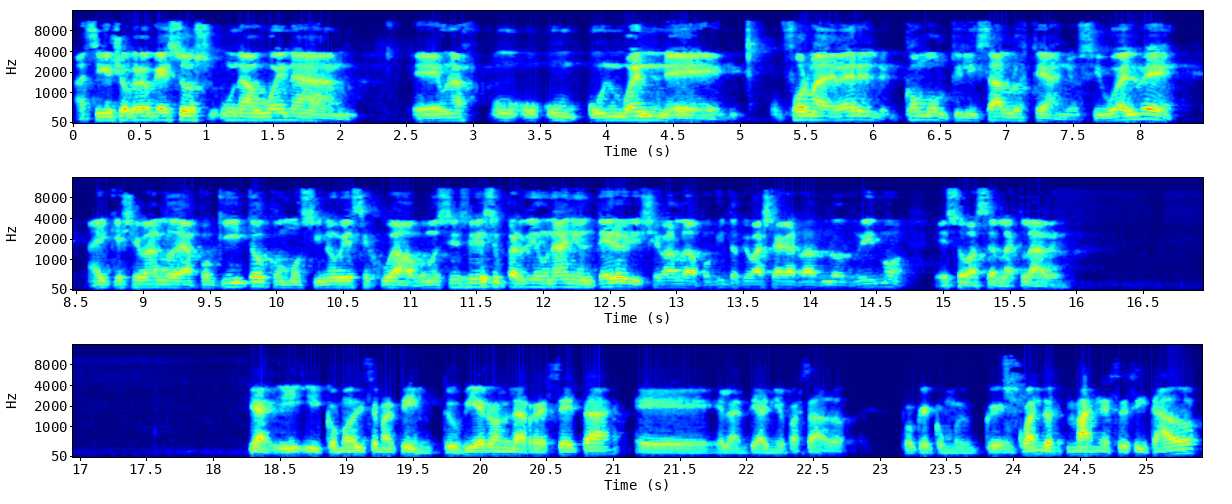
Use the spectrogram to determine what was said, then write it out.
así que yo creo que eso es una buena, eh, una un, buen eh, forma de ver cómo utilizarlo este año. Si vuelve, hay que llevarlo de a poquito, como si no hubiese jugado, como si se hubiese perdido un año entero y llevarlo de a poquito que vaya a agarrar los ritmos, eso va a ser la clave. Ya, y, como dice Martín, tuvieron la receta eh, el anteaño pasado, porque como cuando es más necesitado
